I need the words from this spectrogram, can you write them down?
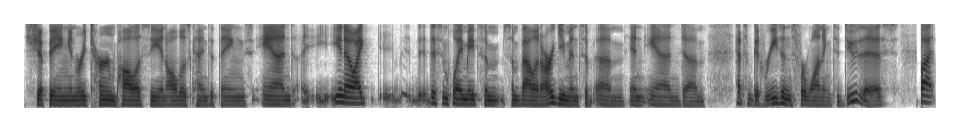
shipping and return policy and all those kinds of things. And uh, you know, I this employee made some some valid arguments um, and and um, had some good reasons for wanting to do this. But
